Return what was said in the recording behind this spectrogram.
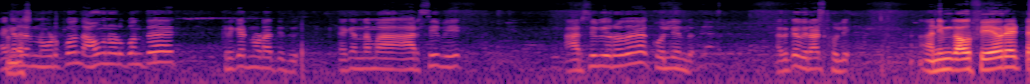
ಯಾಕಂದ್ರೆ ನೋಡ್ಕೊಂಡ್ ಅವಂಗ್ ನೋಡ್ಕೊಂತ ಕ್ರಿಕೆಟ್ ನೋಡಾತಿದ್ವಿ. ಯಾಕಂದ್ರೆ ನಮ್ಮ R C B R C B ಇರೋದು ಕೊಹ್ಲಿಂದ ಅದಕ್ಕೆ ವಿರಾಟ್ ಕೊಹ್ಲಿ. ನಿಮ್ಗೆ ಅವ್ರ ಫೇವ್ರೇಟ್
